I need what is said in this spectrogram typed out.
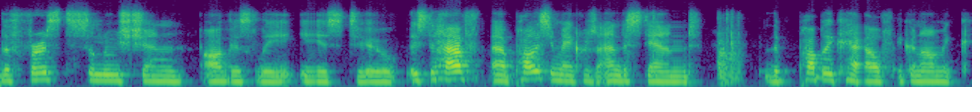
the first solution obviously is to is to have uh, policymakers understand the public health economic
